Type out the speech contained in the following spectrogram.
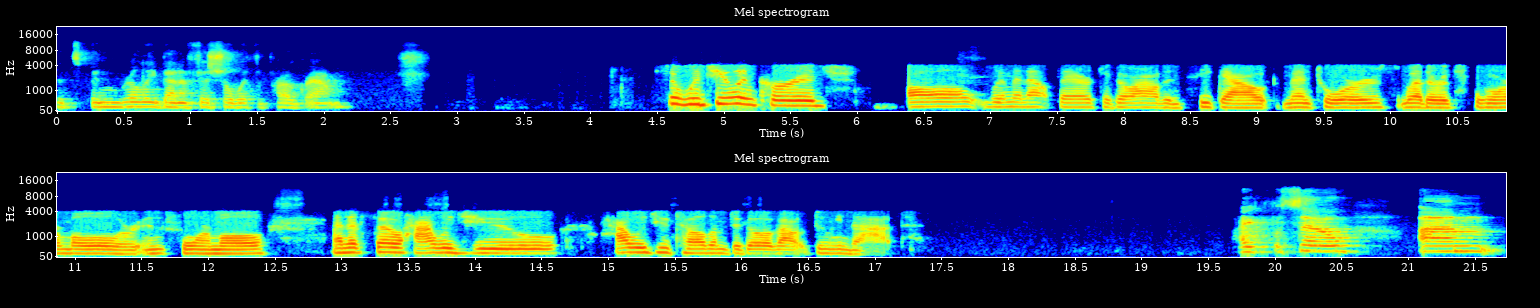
that's been really beneficial with the program. So would you encourage all women out there to go out and seek out mentors, whether it's formal or informal? And if so, how would you, how would you tell them to go about doing that? I, so um,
